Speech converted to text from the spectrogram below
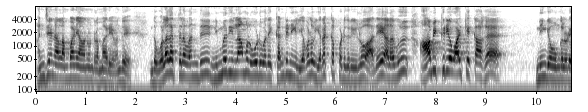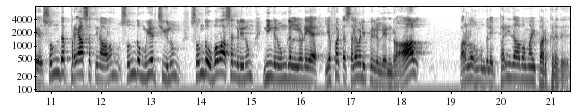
அஞ்சே நாள் அம்பானி ஆகணுன்ற மாதிரி வந்து இந்த உலகத்தில் வந்து நிம்மதி இல்லாமல் ஓடுவதை கண்டு நீங்கள் எவ்வளவு இறக்கப்படுகிறீர்களோ அதே அளவு ஆவிக்குரிய வாழ்க்கைக்காக நீங்கள் உங்களுடைய சொந்த பிரயாசத்தினாலும் சொந்த முயற்சியிலும் சொந்த உபவாசங்களிலும் நீங்கள் உங்களுடைய எஃபர்ட்டை செலவழிப்பீர்கள் என்றால் பரலோகம் உங்களை பரிதாபமாய் பார்க்கிறது.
